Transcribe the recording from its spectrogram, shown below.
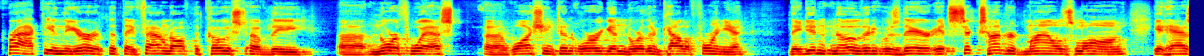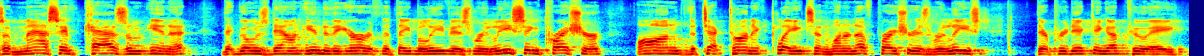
crack in the earth that they found off the coast of the uh, Northwest, uh, Washington, Oregon, Northern California. They didn't know that it was there. It's 600 miles long. It has a massive chasm in it that goes down into the earth that they believe is releasing pressure on the tectonic plates. And when enough pressure is released, they're predicting up to a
